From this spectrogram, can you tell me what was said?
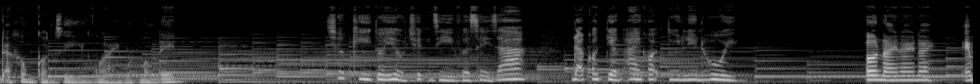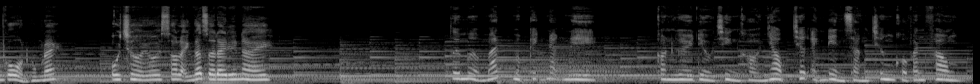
đã không còn gì ngoài một màu đen. Trước khi tôi hiểu chuyện gì vừa xảy ra, đã có tiếng ai gọi tôi liên hồi. Ơ này này này, em có ổn không đấy? Ôi trời ơi sao lại ngất ra đây thế này Tôi mở mắt một cách nặng nề Con người điều chỉnh khó nhọc trước ánh đèn sáng trưng của văn phòng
